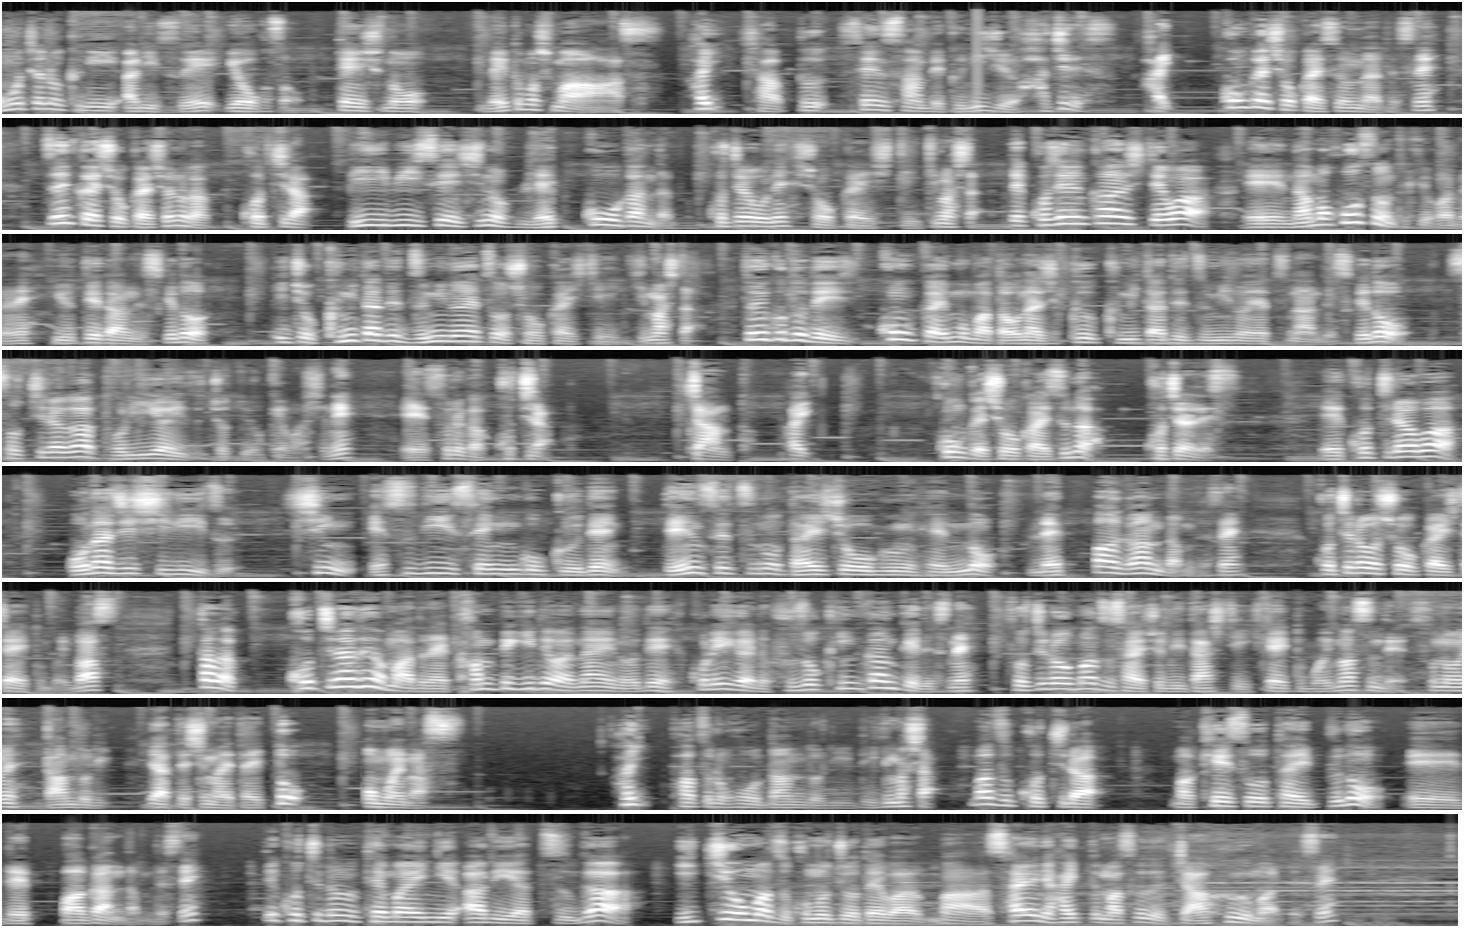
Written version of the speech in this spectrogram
おもちゃの国アリスへようこそ。店主のレイと申します。はい、シャープ1328です。はい。今回紹介するのはですね、前回紹介したのがこちら、BB 戦士の烈光ガンダム。こちらをね、紹介していきました。で、こちらに関しては、えー生放送の時とかでね、言ってたんですけど、一応組み立て済みのやつを紹介していきました。ということで、今回もまた同じく組み立て済みのやつなんですけど、そちらがとりあえずちょっと避けましてね、えーそれがこちら。じゃんと。はい。今回紹介するのはこちらです。えーこちらは同じシリーズ、新 SD 戦国伝伝説の大将軍編のレッパーガンダムですね。こちらを紹介したいと思います。ただ、こちらではまだね、完璧ではないので、これ以外の付属品関係ですね。そちらをまず最初に出していきたいと思いますんで、そのね、段取りやってしまいたいと思います。はい、パーツの方段取りできました。まずこちら、まあ、軽装タイプの、えーレッパーガンダムですね。で、こちらの手前にあるやつが、一応まずこの状態は、まあ、左右に入ってますけど、ジャフーマルですね。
